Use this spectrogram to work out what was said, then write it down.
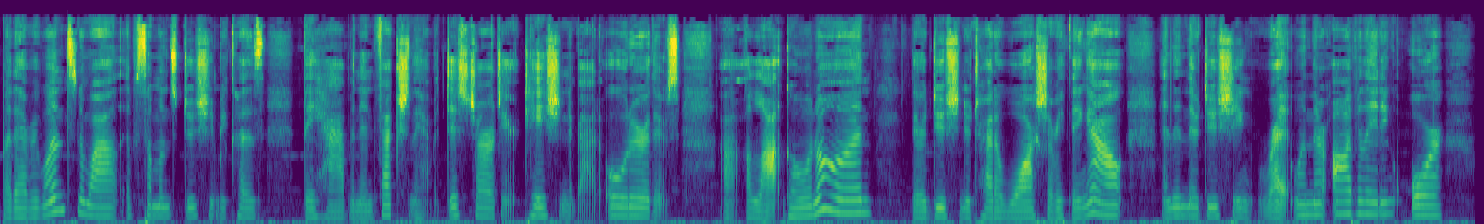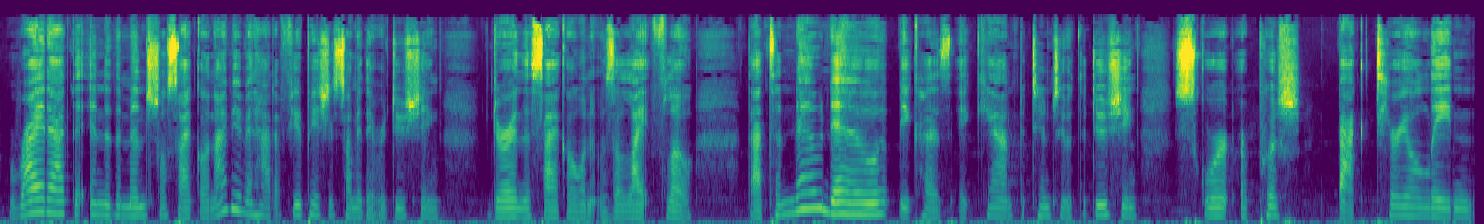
But every once in a while, if someone's douching because they have an infection, they have a discharge, irritation, a bad odor, there's uh, a lot going on, they're douching to try to wash everything out, and then they're douching right when they're ovulating or right at the end of the menstrual cycle. And I've even had a few patients tell me they were douching during the cycle when it was a light flow. That's a no no because it can potentially, with the douching, squirt or push bacterial laden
